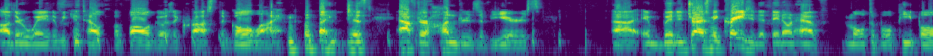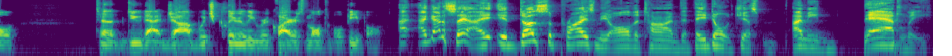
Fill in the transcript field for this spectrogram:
other way that we can tell if a ball goes across the goal line, like just after hundreds of years. Uh, and, but it drives me crazy that they don't have multiple people to do that job, which clearly requires multiple people. I, I got to say, I, it does surprise me all the time that they don't just, I mean, badly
